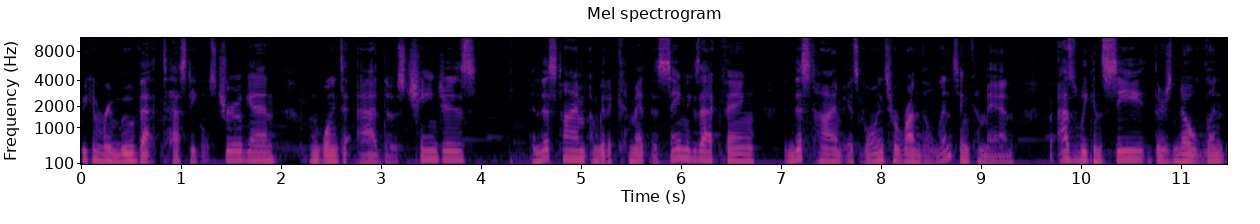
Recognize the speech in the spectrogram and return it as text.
we can remove that test equals true again. I'm going to add those changes. And this time I'm going to commit the same exact thing. And this time it's going to run the linting command. But as we can see, there's no lint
